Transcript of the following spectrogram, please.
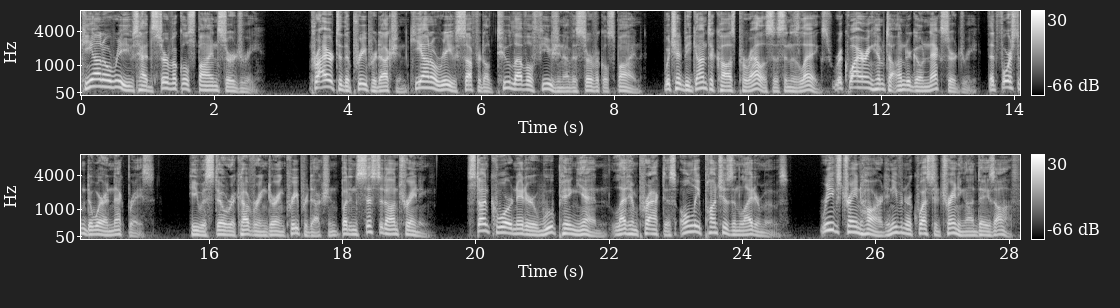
Keanu Reeves had cervical spine surgery. Prior to the pre production, Keanu Reeves suffered a two level fusion of his cervical spine, which had begun to cause paralysis in his legs, requiring him to undergo neck surgery that forced him to wear a neck brace. He was still recovering during pre production, but insisted on training. Stunt coordinator Wu Ping Yen let him practice only punches and lighter moves. Reeves trained hard and even requested training on days off.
